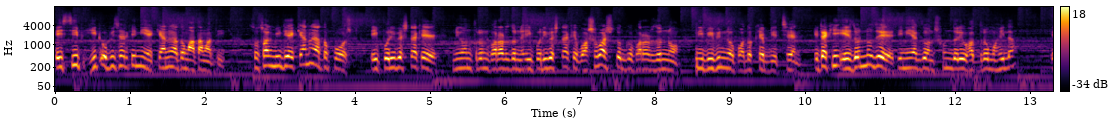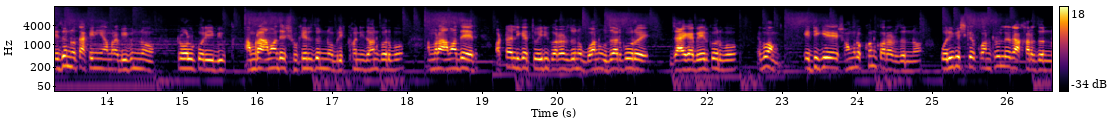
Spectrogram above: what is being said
এই চিফ হিট অফিসারকে নিয়ে কেন এত মাতামাতি? সোশ্যাল মিডিয়ায় কেন এত পোস্ট? এই পরিবেশটাকে নিয়ন্ত্রণ করার জন্য, এই পরিবেশটাকে বসবাসযোগ্য করার জন্য তিনি বিভিন্ন পদক্ষেপ নিচ্ছেন। এটা কি এজন্য যে তিনি একজন সুন্দরী, ভদ্র মহিলা? এজন্য তাকে নিয়ে আমরা বিভিন্ন ট্রোল করি আমরা আমাদের সুখের জন্য বৃক্ষ নিধন করব, আমরা আমাদের অট্টালিকা তৈরি করার জন্য বন উজাড় করে জায়গা বের করব এবং এটিকে সংরক্ষণ করার জন্য, পরিবেশকে কন্ট্রোলে রাখার জন্য,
